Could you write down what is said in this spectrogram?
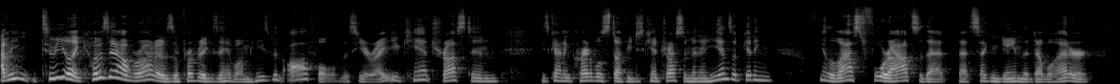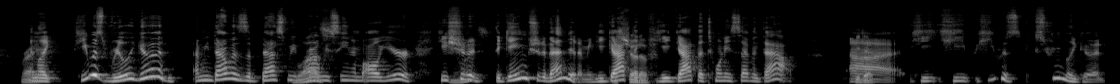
I mean, to me, like Jose Alvarado is a perfect example. I mean, he's been awful this year, right? You can't trust him. He's got incredible stuff. You just can't trust him, and then he ends up getting, you know, the last four outs of that that second game, the doubleheader Right. And like he was really good. I mean, that was the best we've probably seen him all year. He should have the game should have ended. I mean, he got he the he got the 27th out. He, uh, he he he was extremely good.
